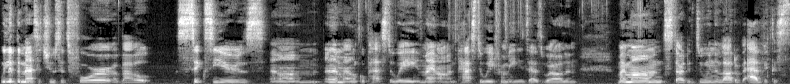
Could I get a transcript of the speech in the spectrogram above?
we lived in Massachusetts for about six years. Um, and then my uncle passed away, and my aunt passed away from AIDS as well. And my mom started doing a lot of advocacy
